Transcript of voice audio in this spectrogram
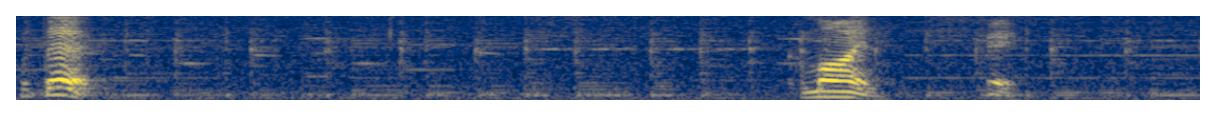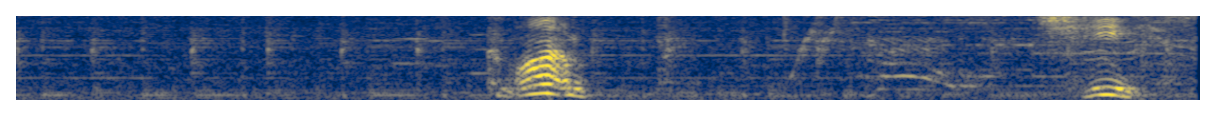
What the heck? Come on. Hey. Come on. Jeez.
